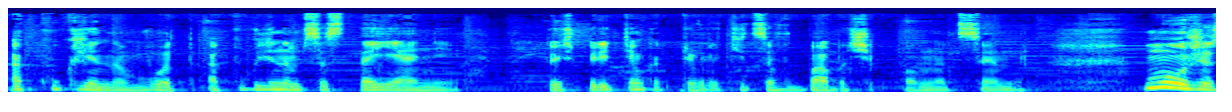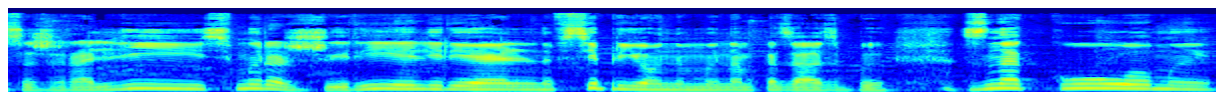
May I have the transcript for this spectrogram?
окукленном, вот, окукленном состоянии. То есть перед тем, как превратиться в бабочек полноценных. Мы уже сожрались, мы разжирели реально, все приемы мы нам, казалось бы, знакомы.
